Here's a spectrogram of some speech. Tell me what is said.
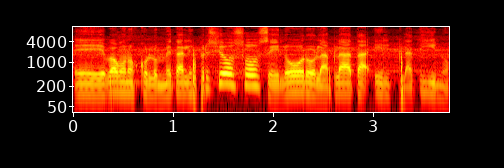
Eh, vámonos con los metales preciosos, el oro, la plata, el platino.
